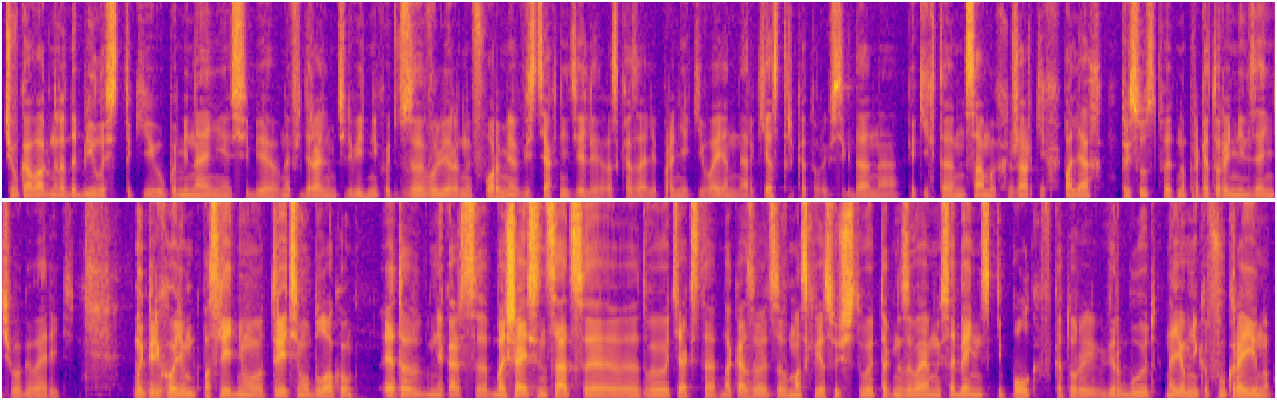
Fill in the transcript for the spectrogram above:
ЧВК Вагнера добилась такие упоминания о себе на федеральном телевидении, хоть в завуалированной форме. В «Вестях недели» рассказали про некий военный оркестр, который всегда на каких-то самых жарких полях присутствует, но про который нельзя ничего говорить. Мы переходим к последнему, третьему блоку. Это, мне кажется, большая сенсация твоего текста. Оказывается, в Москве существует так называемый Собянинский полк, в который вербуют наемников в Украину.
